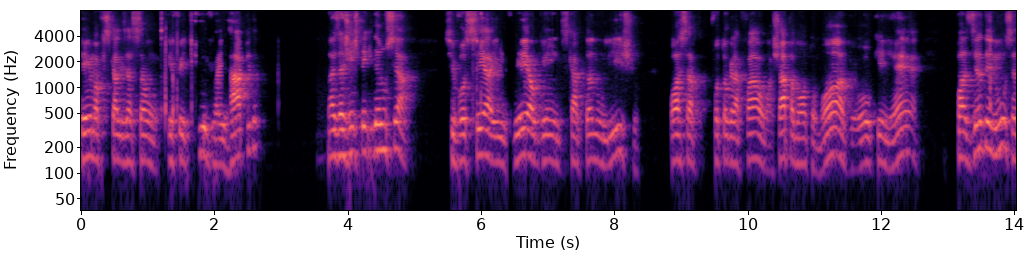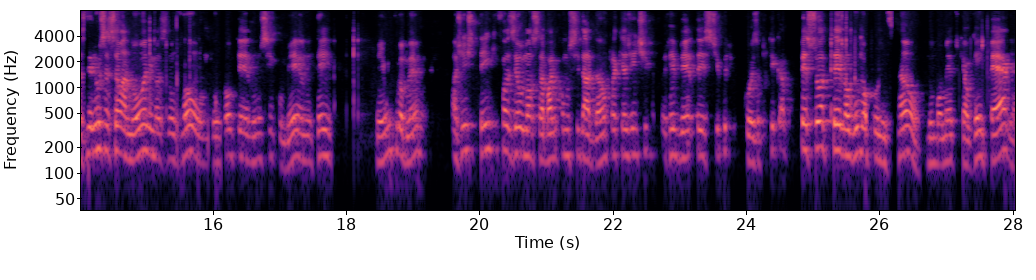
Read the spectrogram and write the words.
tenha uma fiscalização efetiva e rápida, mas a gente tem que denunciar. Se você aí vê alguém descartando um lixo, possa fotografar uma chapa no automóvel ou quem é, fazer a denúncia. As denúncias são anônimas, não vão, não vão ter 156, não tem nenhum problema. A gente tem que fazer o nosso trabalho como cidadão para que a gente reverta esse tipo de coisa. Porque a pessoa tendo alguma punição no momento que alguém pega,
